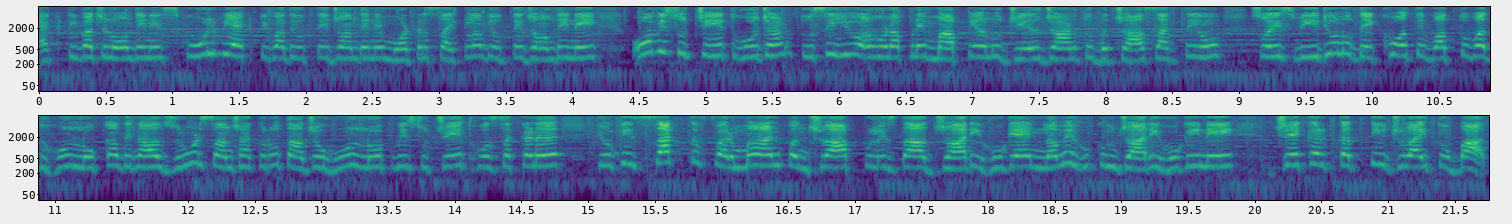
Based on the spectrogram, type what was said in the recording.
ਐਕਟਿਵਾ ਚਲਾਉਂਦੇ ਨੇ, ਸਕੂਲ ਵੀ ਐਕਟਿਵਾ ਦੇ ਉੱਤੇ ਜਾਂਦੇ ਨੇ, ਮੋਟਰਸਾਈਕਲਾਂ ਦੇ ਉੱਤੇ ਜਾਂਦੇ ਨੇ, ਉਹ ਵੀ ਸੁਚੇਤ ਹੋ ਜਾਣ, ਤੁਸੀਂ ਹੀ ਹੁਣ ਆਪਣੇ ਮਾਪਿਆਂ ਨੂੰ ਜੇਲ੍ਹ ਜਾਣ ਤੋਂ ਬਚਾ ਸਕਦੇ ਹੋ। ਸੋ ਇਸ ਵੀਡੀਓ ਨੂੰ ਦੇਖੋ ਅਤੇ ਵੱਧ ਤੋਂ ਵੱਧ ਹੋਰ ਲੋਕਾਂ ਦੇ ਨਾਲ ਜ਼ਰੂਰ ਸਾਂਝਾ ਕਰੋ ਤਾਂ ਜੋ ਹੋਰ ਲੋਕ ਵੀ ਸੁਚੇਤ ਹੋ ਸਕਣ, ਕਿਉਂਕਿ ਸਖਤ ਫਰਮਾਨ ਪੰਜਾਬ ਪੁਲਿਸ ਦਾ ਜਾਰੀ ਹੋ ਗਿਆ ਨਵੇਂ ਹੁਕਮ ਜਾਰੀ ਹੋ ਗਏ ਨੇ। ਜੇਕਰ 31 ਜੁਲਾਈ ਤੋਂ ਬਾਅਦ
